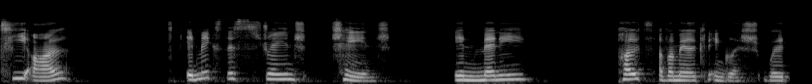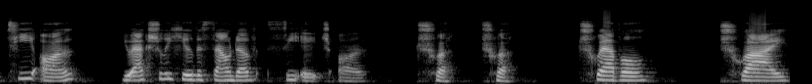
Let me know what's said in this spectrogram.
TR? It makes this strange change in many parts of American English where TR, you actually hear the sound of CHR. Tr, tr. Travel, try,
